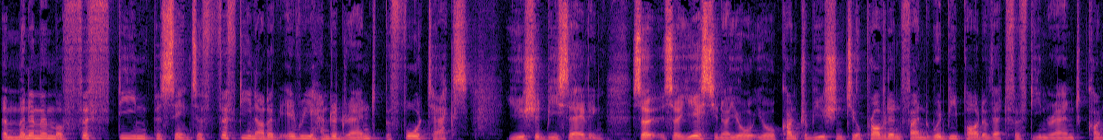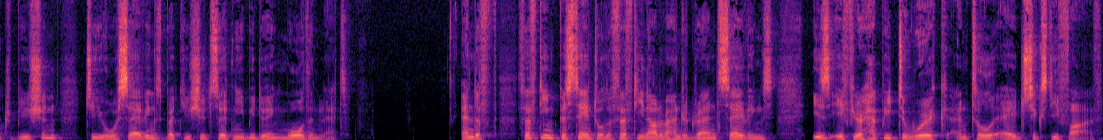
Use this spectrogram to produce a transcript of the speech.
a minimum of 15%. So 15 out of every 100 Rand before tax you should be saving. So, so yes, you know, your, your contribution to your provident fund would be part of that 15 Rand contribution to your savings, but you should certainly be doing more than that. And the 15% or the 15 out of 100 Rand savings is if you're happy to work until age 65.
